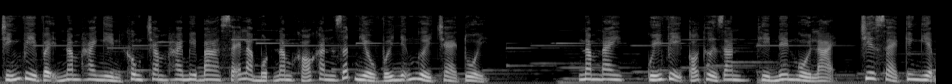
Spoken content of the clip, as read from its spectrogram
chính vì vậy năm 2023 sẽ là một năm khó khăn rất nhiều với những người trẻ tuổi. Năm nay, quý vị có thời gian thì nên ngồi lại, chia sẻ kinh nghiệm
